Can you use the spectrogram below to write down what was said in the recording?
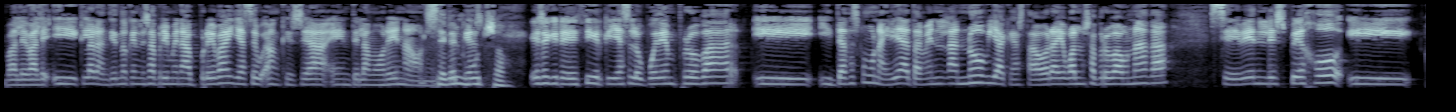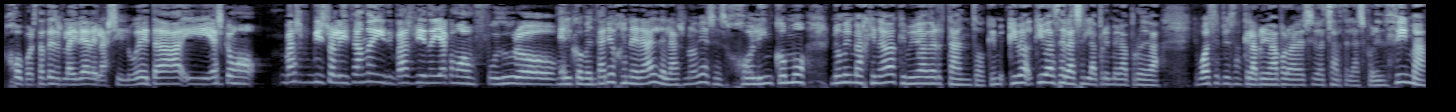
Vale, vale. Y claro, entiendo que en esa primera prueba ya se, aunque sea en tela morena o en Se ven mucho. Eso quiere decir que ya se lo pueden probar y, y te haces como una idea. También la novia, que hasta ahora igual no se ha probado nada, se ve en el espejo y, jo, pues te haces la idea de la silueta y es como, vas visualizando y vas viendo ya como un futuro. El comentario general de las novias es, jolín, cómo no me imaginaba que me iba a ver tanto, que, que iba, que iba a ser así la primera prueba. Igual se piensan que la primera prueba les iba a echártelas por encima,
